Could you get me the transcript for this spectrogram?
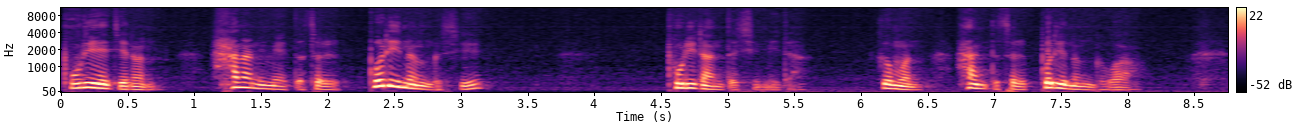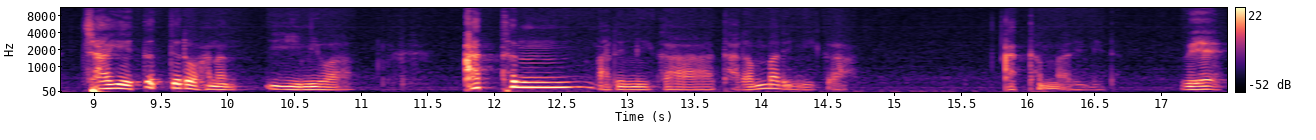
불의의 죄는 하나님의 뜻을 버리는 것이 불이란 뜻입니다. 그러면 한 뜻을 버리는 것과 자기의 뜻대로 하는 이 의미와 같은 말입니까? 다른 말입니까? 같은 말입니다. 왜?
